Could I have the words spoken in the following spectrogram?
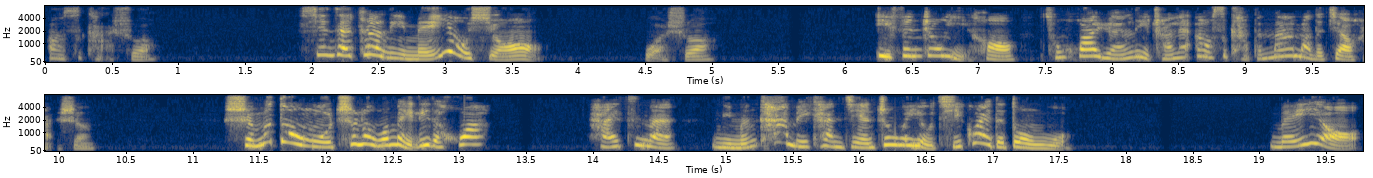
奥斯卡说。现在这里没有熊，我说。一分钟以后，从花园里传来奥斯卡的妈妈的叫喊声。什么动物吃了我美丽的花？孩子们，你们看没看见周围有奇怪的动物？没有，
